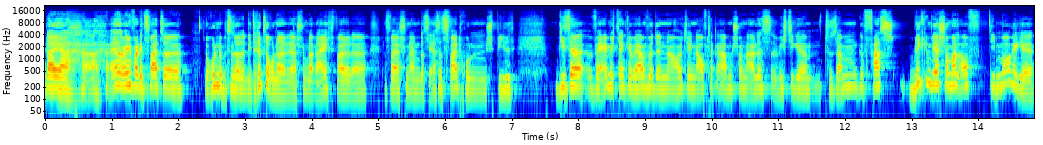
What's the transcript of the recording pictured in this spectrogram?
Naja, äh, er hat auf jeden Fall die zweite Runde, beziehungsweise die dritte Runde dann ja schon erreicht, weil äh, das war ja schon ein, das erste Zweitrundenspiel dieser WM. Ich denke, wir haben für den heutigen Auftaktabend schon alles Wichtige zusammengefasst. Blicken wir schon mal auf die morgige.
